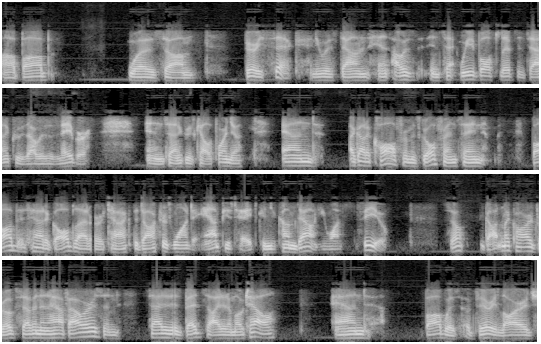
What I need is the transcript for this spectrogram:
uh, Bob was um, very sick, and he was down. And I was in. We both lived in Santa Cruz. I was his neighbor in Santa Cruz, California, and I got a call from his girlfriend saying, "Bob has had a gallbladder attack. The doctors want to amputate. Can you come down? He wants to see you." So I got in my car, drove seven and a half hours, and sat at his bedside at a motel. And Bob was a very large,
